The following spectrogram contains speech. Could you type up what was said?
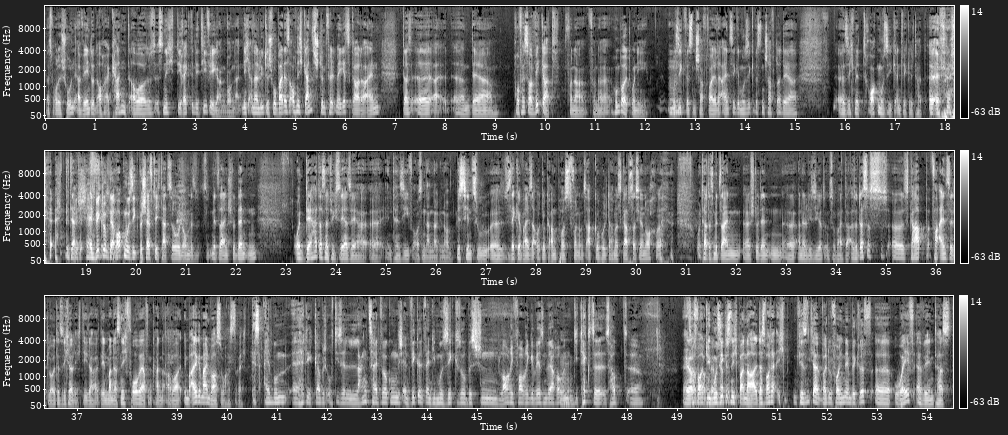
Das wurde schon erwähnt und auch erkannt, aber es ist nicht direkt in die Tiefe gegangen worden, nicht analytisch. Wobei das auch nicht ganz stimmt, fällt mir jetzt gerade ein, dass äh, äh, der Professor Wickert von der, von der Humboldt-Uni, mhm. Musikwissenschaft, war ja der einzige Musikwissenschaftler, der sich mit Rockmusik entwickelt hat, äh, mit der Entwicklung der Rockmusik beschäftigt hat, so mit, mit seinen Studenten. Und der hat das natürlich sehr, sehr äh, intensiv auseinandergenommen. Bis hin zu äh, säckeweise Autogrammpost von uns abgeholt. Damals gab's das ja noch. Äh, und hat das mit seinen äh, Studenten äh, analysiert und so weiter. Also das ist, äh, es gab vereinzelt Leute sicherlich, die da, denen man das nicht vorwerfen kann. Aber im Allgemeinen war es so, hast recht. Das Album äh, hätte, glaube ich, auch diese Langzeitwirkung nicht entwickelt, wenn die Musik so ein bisschen Larifari gewesen wäre mhm. und die Texte das Haupt... Äh ja, ja das war, die Musik ist nicht banal. Das war der, ich, wir sind ja, weil du vorhin den Begriff äh, Wave erwähnt hast.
